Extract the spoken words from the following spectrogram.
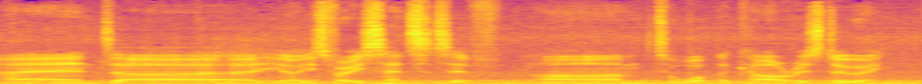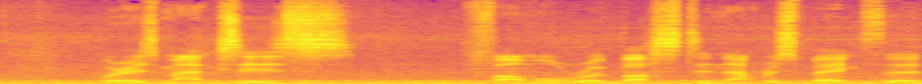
and uh, you know, he's very sensitive um, to what the car is doing. Whereas Max is far more robust in that respect. That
